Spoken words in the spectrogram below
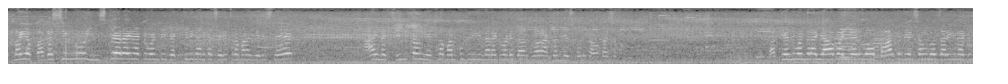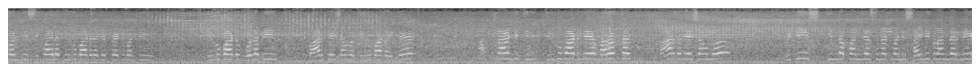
అట్లాగే భగత్ సింగ్ ఇన్స్పైర్ అయినటువంటి వ్యక్తిని కనుక చరిత్ర మనం తెలిస్తే ఆయన జీవితం ఎట్లా మలుపులు తిరిగింది అనేటువంటి దాని ద్వారా అర్థం చేసుకునే అవకాశం ఉంది. పద్దెనిమిది వందల యాభై ఏడులో భారతదేశంలో జరిగినటువంటి సిపాయిల తిరుగుబాటుగా చెప్పేటువంటి తిరుగుబాటు మొదటి భారతదేశంలో తిరుగుబాటు అయితే అట్లాంటి తిరు తిరుగుబాటునే మరొక భారతదేశంలో బ్రిటిష్ కింద పనిచేస్తున్నటువంటి సైనికులందరినీ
